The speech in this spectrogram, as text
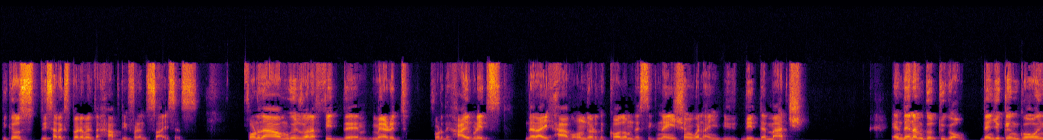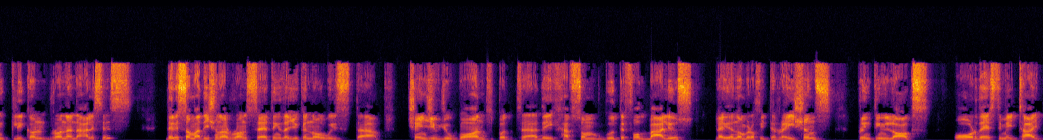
because these are experiments that have different sizes. For now, I'm just gonna fit the merit for the hybrids that I have under the column designation when I did the match. And then I'm good to go. Then you can go and click on run analysis. There is some additional run settings that you can always uh, change if you want, but uh, they have some good default values, like the number of iterations, printing logs, or the estimate type.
